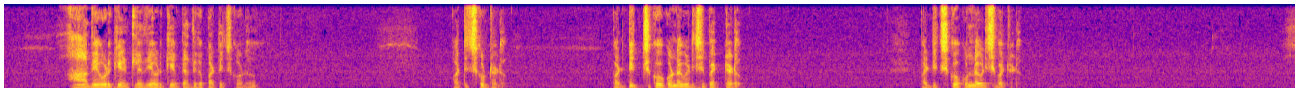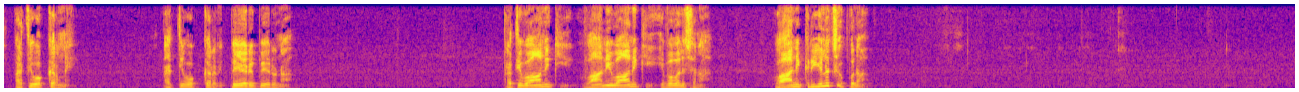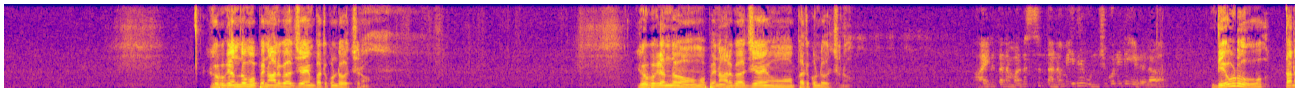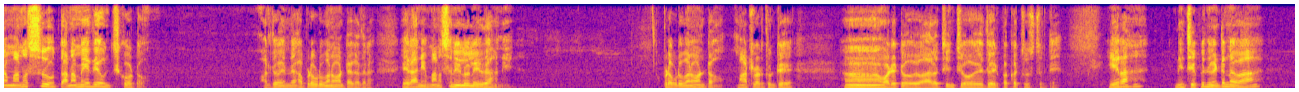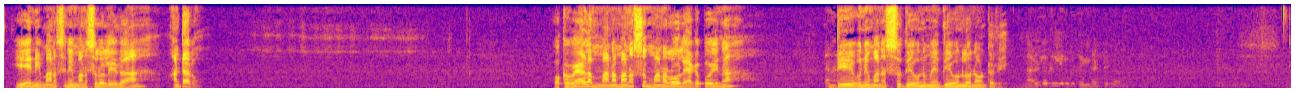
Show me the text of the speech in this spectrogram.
ఆ దేవుడికి ఏంట్లే దేవుడికి ఏం పెద్దగా పట్టించుకోడు. పట్టించుకుంటాడు. పట్టించుకోకుండా విడిచిపెట్టాడు. పట్టించుకోకుండా విడిచిపెట్టాడు. ప్రతి ఒక్కరిని ప్రతి ఒక్కరిని పేరు పేరున ప్రతి వానికి వాని వానికి ఇవ్వవలసిన వాని క్రియల చొప్పున యోగ గ్రంథం ముప్పై నాలుగో అధ్యాయం పదకొండవ వచ్చినాం యోగ గ్రంథం ముప్పై నాలుగో అధ్యాయం పదకొండవ వచ్చిన ఆయన తన మనస్సు తన మీదే ఉంచుకొని దేవుడు తన మనస్సు తన మీదే ఉంచుకోవటం. అర్థమైందా? అప్పుడప్పుడు మనం అంటాం కదరా ఎరా నీ మనస్సు నీలో లేదా అని. అప్పుడప్పుడు మనం అంటాం మాట్లాడుతుంటే వాడెటో ఆలోచించో ఏదో ఇటు పక్క చూస్తుంటే ఏరా నేను చెప్పింది వింటున్నావా? ఏ నీ మనసుని మనసులో లేదా అంటారు. ఒకవేళ మన మనస్సు మనలో లేకపోయినా దేవుని మనస్సు దేవుని మీద దేవునిలోనే ఉంటుంది.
